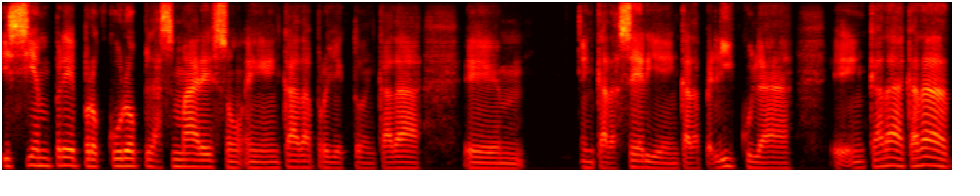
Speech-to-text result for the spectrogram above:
siempre procuro plasmar eso en, cada proyecto, en cada, em, en cada serie, en cada película, en cada, cada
